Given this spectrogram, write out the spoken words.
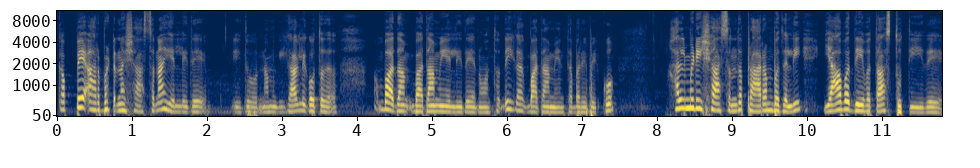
ಕಪ್ಪೆ ಆರ್ಭಟನ ಶಾಸನ ಎಲ್ಲಿದೆ? ಇದು ನಮ್ಗೆ ಈಗಾಗಲೇ ಗೊತ್ತದ. ಬಾದಾಮಿ ಬಾದಾಮಿಯಲ್ಲಿದೆ ಅನ್ನುವಂಥದ್ದು ಈಗ ಬಾದಾಮಿ ಅಂತ ಬರೀಬೇಕು. ಹಲ್ಮಿಡಿ ಶಾಸನದ ಪ್ರಾರಂಭದಲ್ಲಿ ಯಾವ ದೇವತಾ ಸ್ತುತಿ ಇದೆ?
